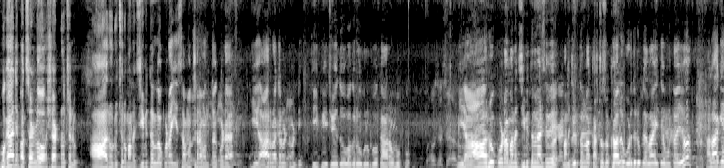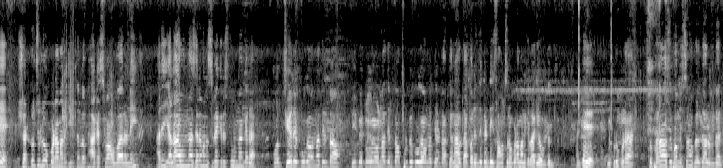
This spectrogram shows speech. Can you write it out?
ఉగాది పచ్చడిలో షడ్రుచులు. ఆరు రుచులు మన జీవితంలో కూడా ఈ సంవత్సరం అంతా కూడా ఈ ఆరు రకమైనటువంటి తీపి చేదు వగరు పులుపు కారం ఉప్పు. ఈ ఆరు కూడా మన జీవితం లాంటివే. మన జీవితంలో కష్ట సుఖాలు ఒడిదుడుకులు ఎలా అయితే ఉంటాయో అలాగే షడ్రుచులు కూడా మన జీవితంలో భాగస్వామి అవ్వాలని. అది ఎలా ఉన్నా సరే మనం స్వీకరిస్తూ ఉన్నాం కదా. కొంత చేదు ఎక్కువగా ఉన్నా తింటాం తీపి ఎక్కువగా ఉన్నా తింటాం పులుపు ఎక్కువగా ఉన్నా తింటాం తినాలి తప్పదు. ఎందుకంటే ఈ సంవత్సరం కూడా మనకి ఇలాగే ఉంటుంది. అంటే ఇప్పుడు కూడా శుభాశుభ మిశ్రమ ఫలితాలు ఉండాలి.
